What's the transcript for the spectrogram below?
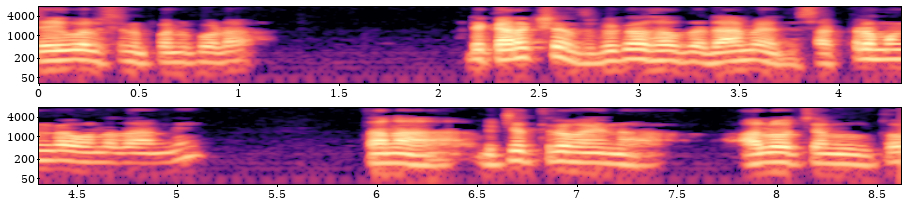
చేయవలసిన పని కూడా అంటే corrections because of the damage సక్రమంగా ఉన్నదాన్ని తన విచిత్రమైన ఆలోచనలతో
